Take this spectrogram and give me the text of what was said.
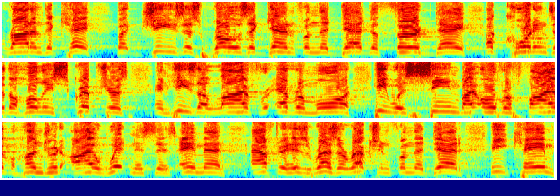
rot and decay, but Jesus rose again from the dead the third day according to the Holy Scriptures, and he's alive forevermore. He was seen by over 500 eyewitnesses. Amen. After his resurrection from the dead, he came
